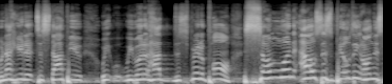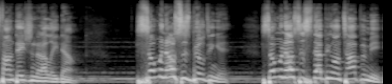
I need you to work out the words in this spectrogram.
We're not here to, to stop you. We, we want to have the spirit of Paul. Someone else is building on this foundation that I laid down. Someone else is building it. Someone else is stepping on top of me.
